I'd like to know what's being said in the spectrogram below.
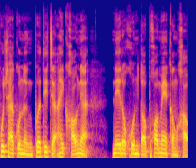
ผู้ชายคนหนึ่งเพื่อที่จะให้เขาเนี่ยเนรคุณต่อพ่อแม่ของเขา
